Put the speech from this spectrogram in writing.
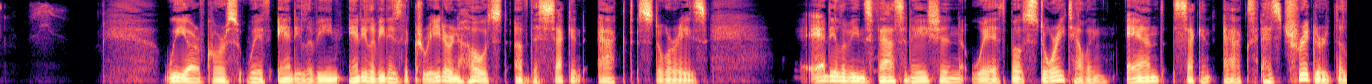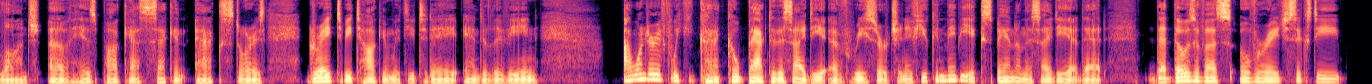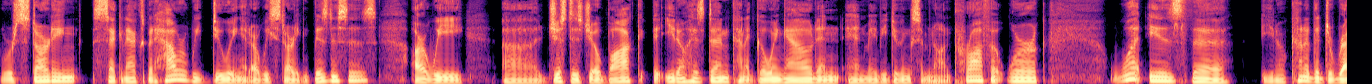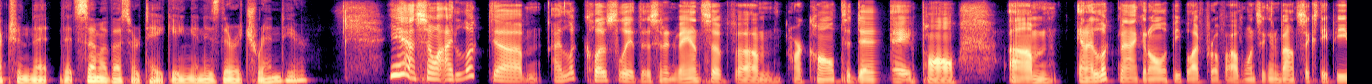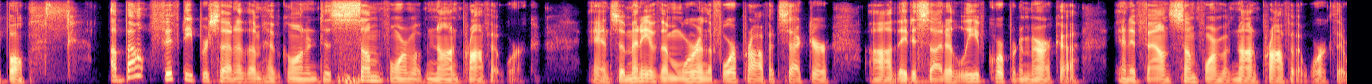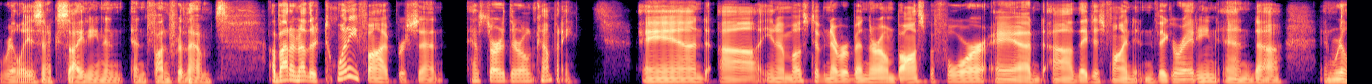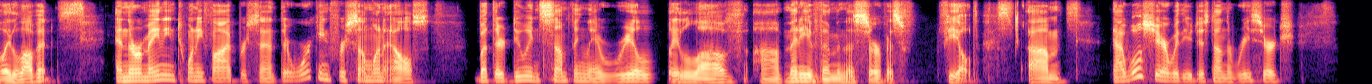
We are, of course, with Andy Levine. Andy Levine is the creator and host of the Second Act Stories Andy Levine's fascination with both storytelling and second acts has triggered the launch of his podcast, Second Act Stories. Great to be talking with you today, Andy Levine. I wonder if we could kind of go back to this idea of research and if you can maybe expand on this idea that that those of us over age 60 we're starting second acts but how are we doing it? Are we starting businesses? Are we uh, just as Joe Bach you know has done kind of going out and and maybe doing some nonprofit work? What is the you know kind of the direction that that some of us are taking and is there a trend here yeah, so I looked um, I looked closely at this in advance of um, our call today, Paul, um, and I looked back at all the people I've profiled. Once again, about sixty people. About fifty percent of them have gone into some form of nonprofit work, and so many of them were in the for-profit sector. Uh, they decided to leave corporate America and have found some form of nonprofit work that really is exciting and, and fun for them. About another 25% have started their own company and uh, you know most have never been their own boss before and uh, they just find it invigorating and uh, and really love it. And the remaining 25% they're working for someone else but they're doing something they really love uh, many of them in the service field. Um, now i will share with you just on the research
